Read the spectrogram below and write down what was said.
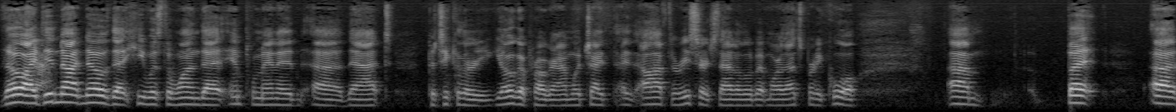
Though I did not know that he was the one that implemented uh, that particular yoga program, which I, I will have to research that a little bit more. That's pretty cool. Um, but uh,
